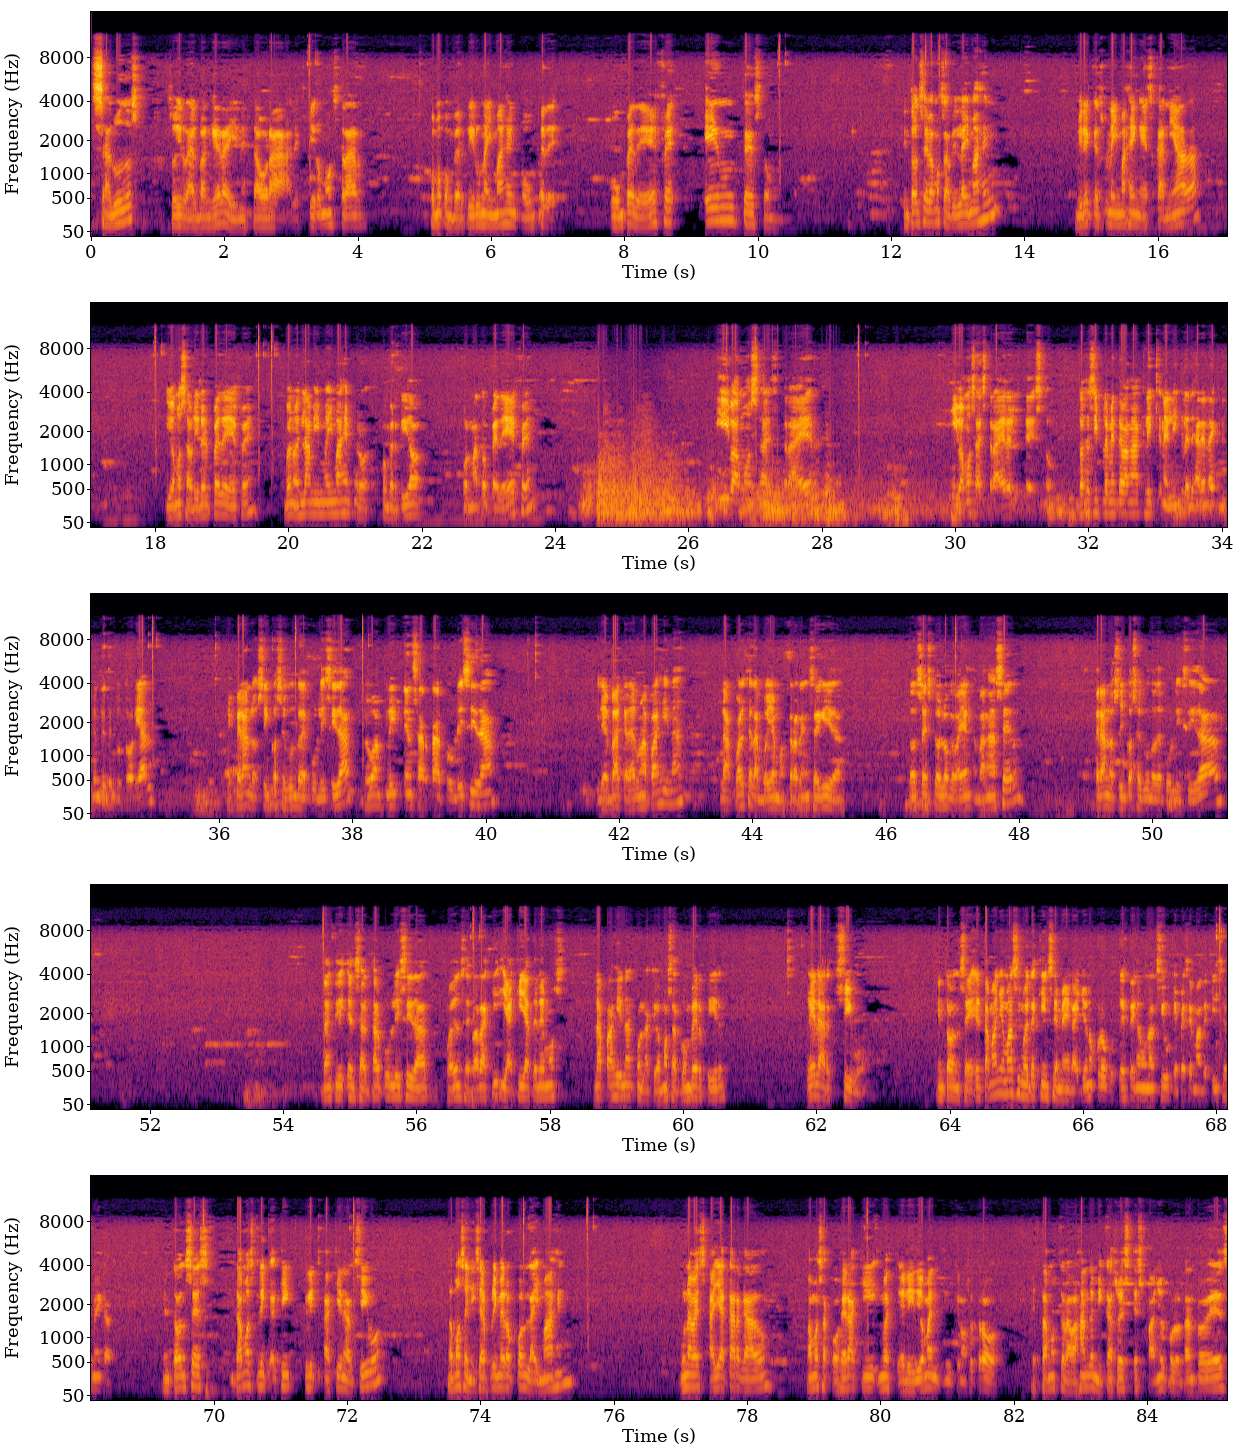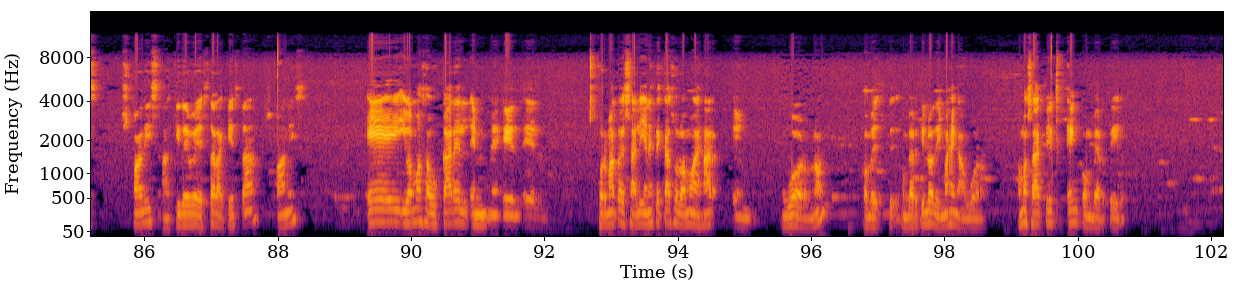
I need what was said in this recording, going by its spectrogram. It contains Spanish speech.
Saludos, soy Israel Banguera y en esta hora les quiero mostrar cómo convertir una imagen o un PDF, o un PDF en texto. Entonces vamos a abrir la imagen. Miren que es una imagen escaneada. Y vamos a abrir el PDF. Bueno, es la misma imagen pero convertida a formato PDF. Y vamos a extraer y vamos a extraer el texto. Entonces simplemente van a clic en el link que les dejaré en la descripción de este tutorial. Esperan los 5 segundos de publicidad. Luego dan clic en insertar publicidad. Y les va a quedar una página, la cual se las voy a mostrar enseguida. Entonces esto es lo que vayan, van a hacer. Esperan los 5 segundos de publicidad. Dan clic en saltar publicidad. Pueden cerrar aquí y aquí ya tenemos la página con la que vamos a convertir el archivo. Entonces, el tamaño máximo es de 15 megas. Yo no creo que ustedes tengan un archivo que pese más de 15 megas. Entonces, damos clic aquí, clic aquí en archivo. Vamos a iniciar primero con la imagen. Una vez haya cargado, vamos a coger aquí el idioma en que nosotros estamos trabajando. En mi caso es español, por lo tanto es Spanish. Aquí debe estar, aquí está, Spanish. Eh, y vamos a buscar el, el, formato de salida. En este caso lo vamos a dejar en Word, ¿no? Convertirlo de imagen a Word. Vamos a dar clic en convertir.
